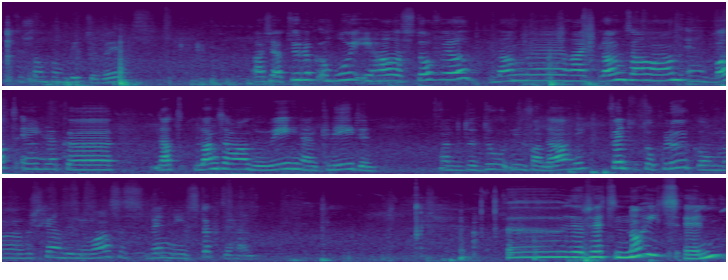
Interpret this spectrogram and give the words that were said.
is er soms een beetje wit. Als je natuurlijk een mooi egale stof wil, dan eh, ga je langzaam aan in het bad eigenlijk dat langzaam aan bewegen en kneden. Maar dat doe ik nu vandaag niet. Ik vind het ook leuk om eh, verschillende nuances binnen een stuk te hebben. Eh, er zit nog iets in.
